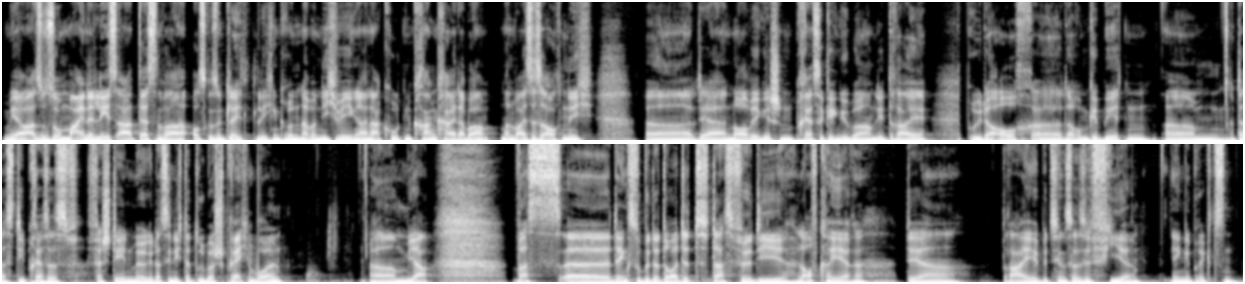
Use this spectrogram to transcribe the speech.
ja, also so meine Lesart dessen war aus gesundheitlichen Gründen, aber nicht wegen einer akuten Krankheit, aber man weiß es auch nicht. Äh, der norwegischen Presse gegenüber haben die drei Brüder auch äh, darum gebeten, ähm, dass die Presse es verstehen möge, dass sie nicht darüber sprechen wollen. Ähm, ja, was äh, denkst du bedeutet das für die Laufkarriere der drei beziehungsweise vier Ingebrigtsen?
